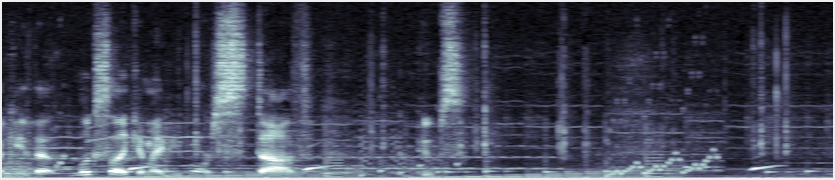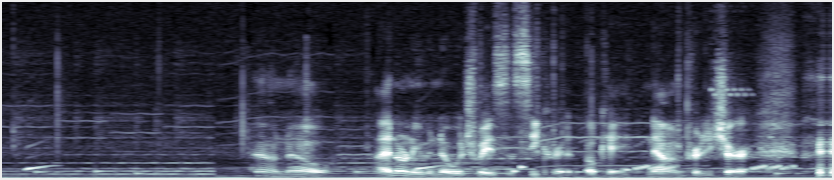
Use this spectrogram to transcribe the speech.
Okay, that looks like it might be more stuff. Oops. I don't even know which way is the secret. Okay, now I'm pretty sure.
